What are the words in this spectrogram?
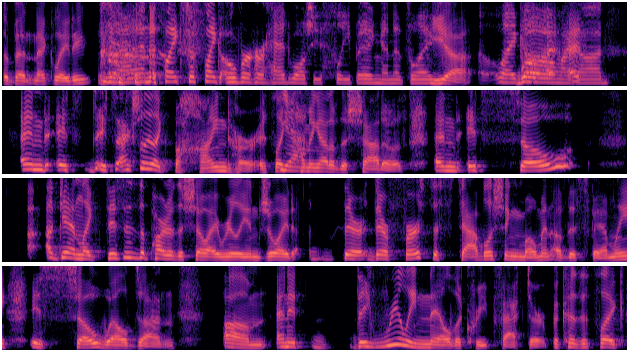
the bent neck lady. Yeah, and it's like just like over her head while she's sleeping, and it's like, yeah. like Well, oh my I- god, And it's it's actually like behind her. It's like Yeah. coming out of the shadows. And it's so again, like this is the part of the show I really enjoyed. Their their first establishing moment of this family is so well done. Um and it they really nail the creep factor because it's like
